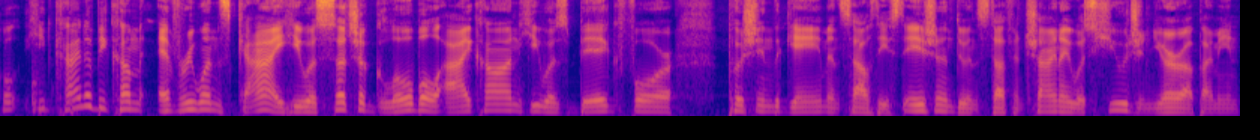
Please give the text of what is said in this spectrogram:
Well, he'd kind of become everyone's guy. He was such a global icon. He was big for pushing the game in Southeast Asia and doing stuff in China. He was huge in Europe. I mean,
